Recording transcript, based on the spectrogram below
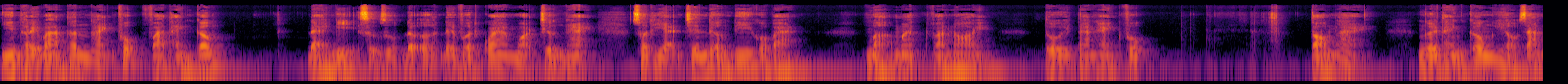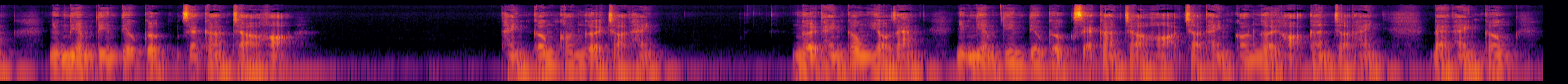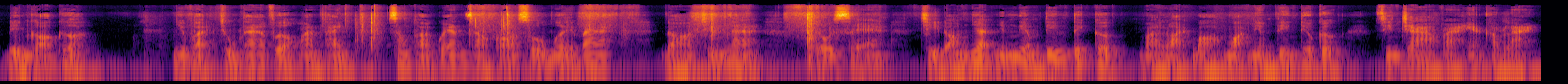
nhìn thấy bản thân hạnh phúc và thành công đề nghị sự giúp đỡ để vượt qua mọi chướng ngại xuất hiện trên đường đi của bạn mở mắt và nói, tôi đang hạnh phúc tóm lại, người thành công hiểu rằng những niềm tin tiêu cực sẽ cản trở họ thành công con người trở thành người thành công hiểu rằng những niềm tin tiêu cực sẽ cản trở họ trở thành con người họ cần trở thành để thành công đến gõ cửa. Như vậy, chúng ta vừa hoàn thành xong thói quen giàu có số 13. Đó chính là tôi sẽ chỉ đón nhận những niềm tin tích cực và loại bỏ mọi niềm tin tiêu cực. Xin chào và hẹn gặp lại.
